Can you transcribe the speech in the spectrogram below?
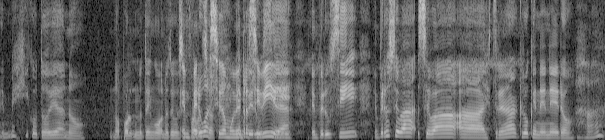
en México todavía no. No, por- no tengo, no tengo esa En Perú ha sido muy bien En Perú recibida. sí, en Perú sí. En Perú se va, se va a estrenar creo que en enero. Ajá.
